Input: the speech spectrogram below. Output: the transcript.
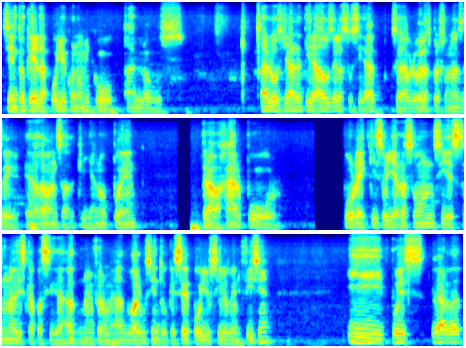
Siento que el apoyo económico a los, a los ya retirados de la sociedad, o sea, hablo de las personas de edad avanzada que ya no pueden trabajar por, por X o Y razón, si es una discapacidad, una enfermedad o algo, siento que ese apoyo sí los beneficia. Y pues la verdad,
